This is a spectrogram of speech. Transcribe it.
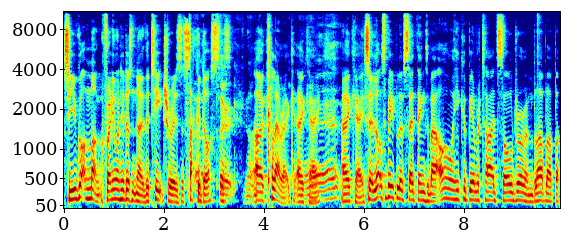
So you've got a monk. For anyone who doesn't know, the teacher is uh, a sacerdos. cleric, no. Oh, cleric. Okay. Okay. So lots of people have said things about, oh, he could be a retired soldier and blah blah blah.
